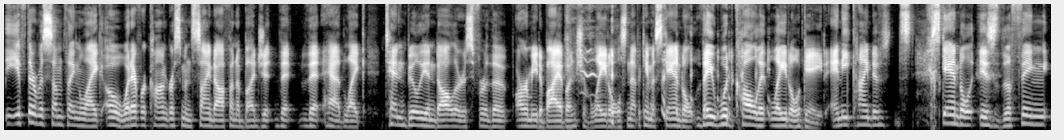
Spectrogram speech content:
if there was something like, oh, whatever congressman signed off on a budget that that had like ten billion dollars for the army to buy a bunch of ladles, and that became a scandal, they would call it Ladlegate. Any kind of s- scandal is the thing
